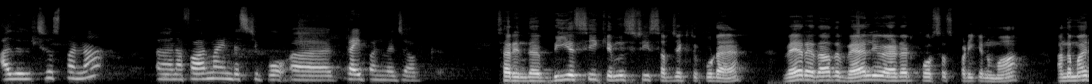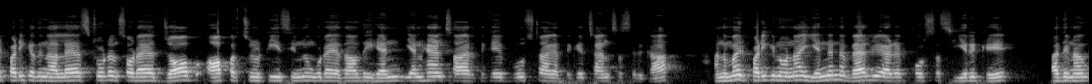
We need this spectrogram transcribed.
அது சூஸ் பண்ணால் நான் ஃபார்மா இண்டஸ்ட்ரி போ ட்ரை பண்ணுவேன் ஜாப்க்கு சார் இந்த பிஎஸ்சி கெமிஸ்ட்ரி சப்ஜெக்ட் கூட வேற ஏதாவது வேல்யூ ஆடட் கோர்சஸ் படிக்கணுமா? அந்த மாதிரி படிக்கிறதுனால ஸ்டூடெண்ட்ஸோட ஜாப் ஆப்பர்ச்சுனிட்டிஸ் இன்னும் கூட ஏதாவது என் என்ஹான்ஸ் ஆகிறதுக்கு பூஸ்ட் ஆகிறதுக்கு சான்சஸ் இருக்கா? அந்த மாதிரி படிக்கணும்னா என்னென்ன வேல்யூ ஆடட் கோர்சஸ் இருக்குது அது நம்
